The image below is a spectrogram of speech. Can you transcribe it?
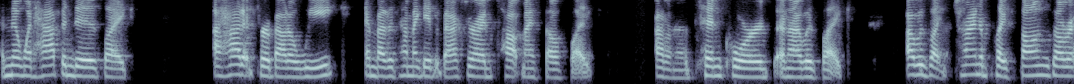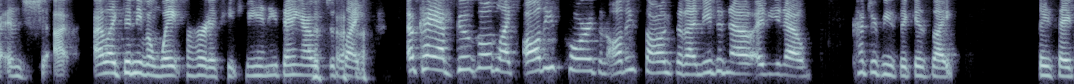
And then what happened is like, I had it for about a week. And by the time I gave it back to her, I'd taught myself like, I don't know, 10 chords. And I was like, I was like trying to play songs already. And she, I, I like didn't even wait for her to teach me anything. I was just like, okay, I've Googled like all these chords and all these songs that I need to know. And, you know, country music is like, they say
